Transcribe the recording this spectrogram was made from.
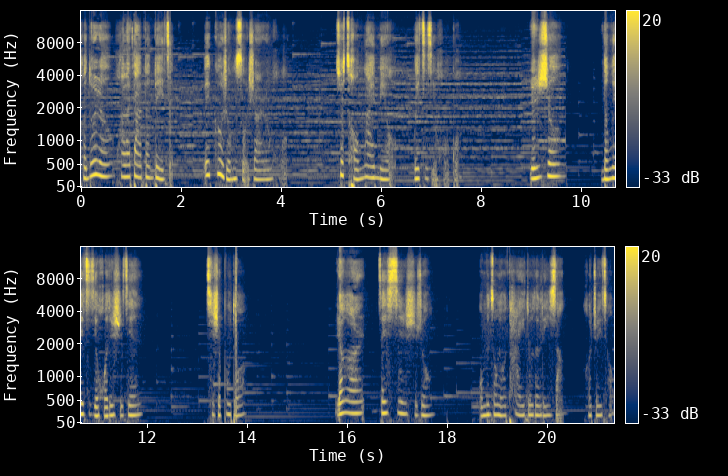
很多人花了大半辈子为各种琐事而活，却从来没有为自己活过。人生能为自己活的时间其实不多。然而在现实中，我们总有太多的理想和追求，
